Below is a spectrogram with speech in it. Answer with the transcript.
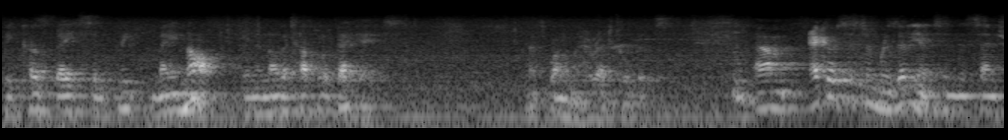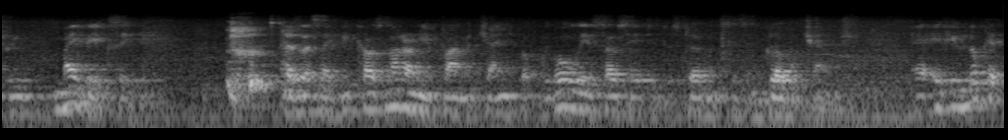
because they simply may not in another couple of decades. That's one of my heretical bits. Um, ecosystem resilience in this century may be exceeded. as I say, because not only of climate change, but with all the associated disturbances and global change. Uh, if you look at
